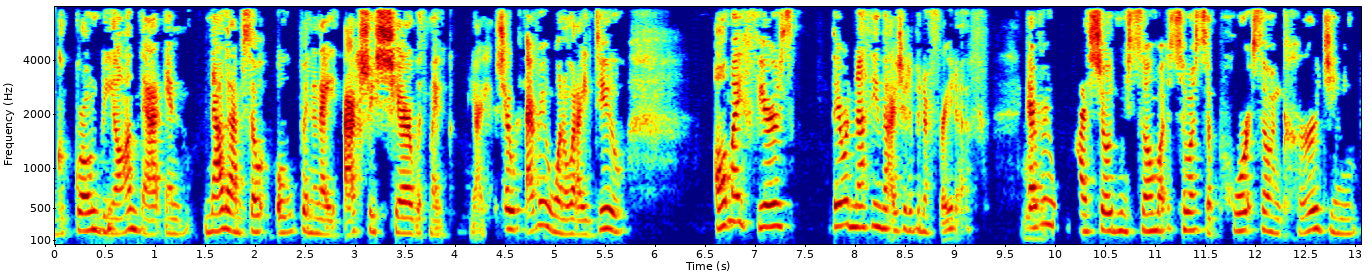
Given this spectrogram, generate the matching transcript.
grown beyond that and now that i'm so open and i actually share with my you know, i share with everyone what i do all my fears they were nothing that i should have been afraid of Right. Everyone has showed me so much, so much support, so encouraging,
